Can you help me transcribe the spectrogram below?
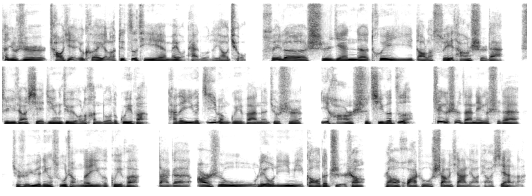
它就是抄写就可以了，对字体也没有太多的要求。随着时间的推移，到了隋唐时代，实际上写经就有了很多的规范。它的一个基本规范呢，就是一行十七个字，这个是在那个时代就是约定俗成的一个规范。大概二十五六厘米高的纸上，然后画出上下两条线来，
